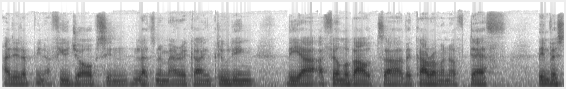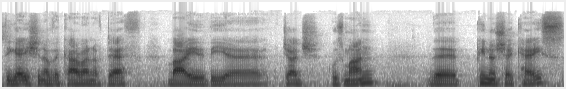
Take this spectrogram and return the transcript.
I did a, you know, few jobs in Latin America, including the, uh, a film about uh, the Caravan of Death, the investigation of the Caravan of Death by the Judge Guzman, the Pinochet case,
